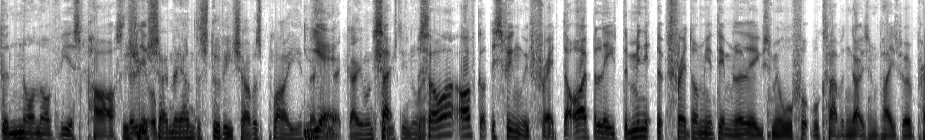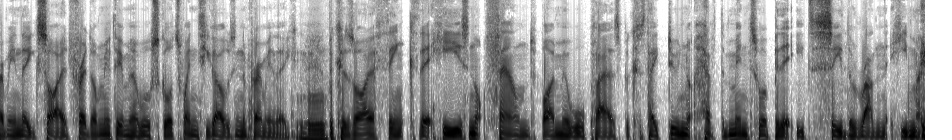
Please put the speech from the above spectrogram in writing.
the non-obvious pass. the you were little- saying, they understood each other's play in that, in that game on so, Tuesday night. So I, I've got this thing with Fred that I believe the minute that Fred Onyedinma leaves Millwall Football Club and goes and plays with a Premier League side, Fred Onyedinma will score 20 goals in the Premier League Mm-hmm. because I think that he is not found by Millwall players because they do not have the mental ability to see the run that he makes.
